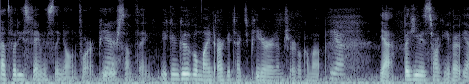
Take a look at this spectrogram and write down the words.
That's what he's famously known for. Peter Yeah. something. You can Google mind architect Peter, and I'm sure it'll come up. Yeah. Yeah, but he was talking about yeah.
